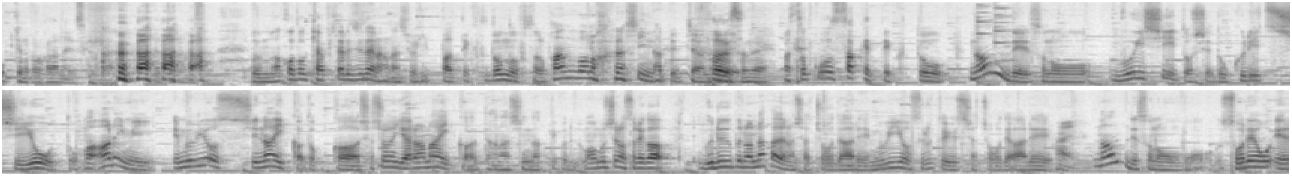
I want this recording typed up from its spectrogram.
起きてるのかわからないですけど ま誠キャピタル時代の話を引っ張っていくとどんどんそのファンドの話になっていっちゃうす。のでそうですね。まあ、そこを避けていくとなんでその VC として独立しようと、まあ、ある意味 MBO しないかとか社長やらないかって話になってくる、まあ、もちろんそれがグループの中での社長であれ MBO するという社長であれ、はい。なんでそのそれを選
